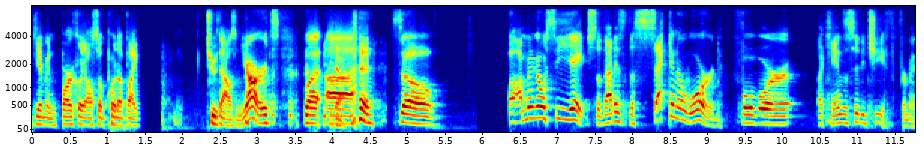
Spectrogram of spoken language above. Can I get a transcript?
Given Barkley also put up like 2,000 yards, but uh, yeah. so well, I'm gonna go with CEH. So that is the second award for a Kansas City Chief for me.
